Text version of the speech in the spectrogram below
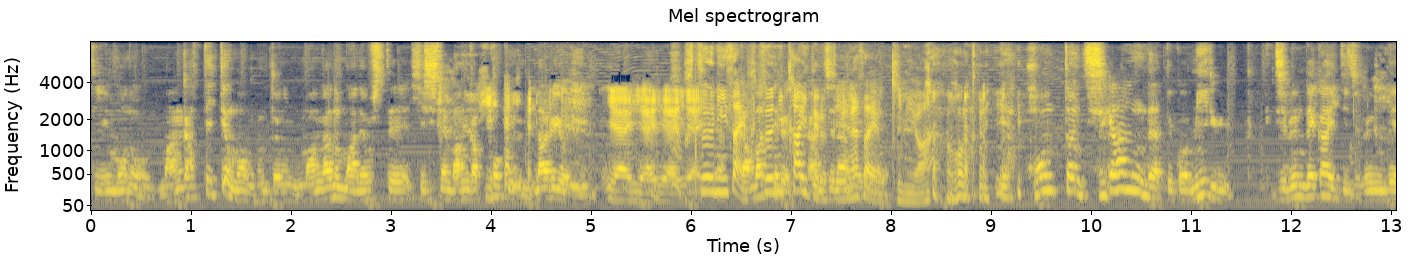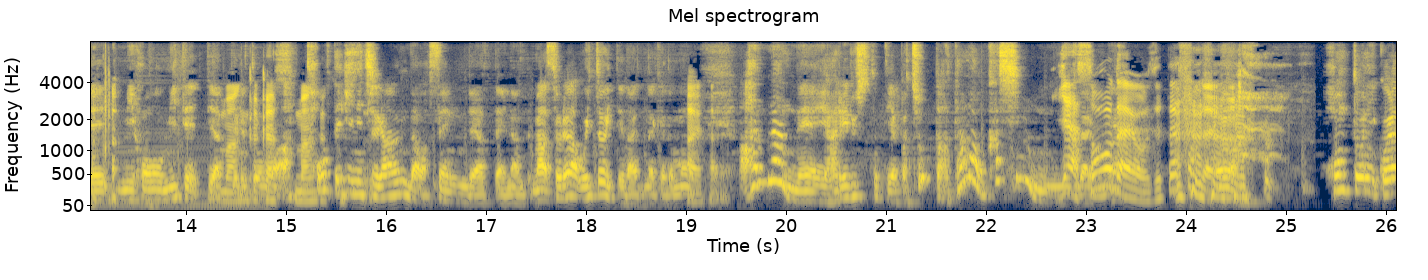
ていうものを、漫画って言ってももう本当に漫画の真似をして必死で漫画っぽくなるように、いやいやいやいや。普通にさ、普通に書いてるって言いなさいよ、君は。本当に。いや、本当に違うんだってこう見る、自分で書いて自分で見本を見てってやってると、圧倒的に違うんだわ、線であったりなんて。まあそれは置いといてなんだけども、はいはい。あんなんね、やれる人ってやっぱちょっと頭おかしいんだよね。いや、そうだよ。絶対そうだよ。本当に、これ、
